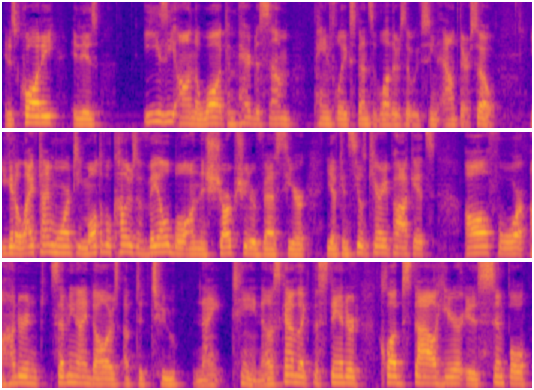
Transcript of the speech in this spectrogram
It is quality, it is easy on the wallet compared to some painfully expensive leathers that we've seen out there. So you get a lifetime warranty, multiple colors available on this sharpshooter vest here. You have concealed carry pockets, all for $179 up to 219. Now, is kind of like the standard club style here. It is simple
